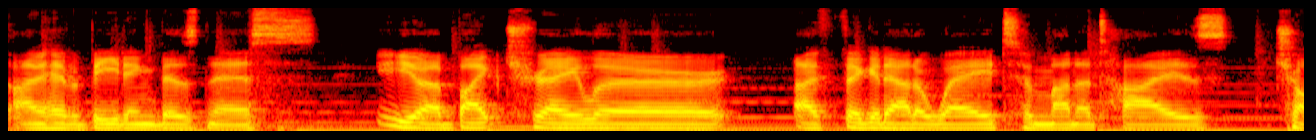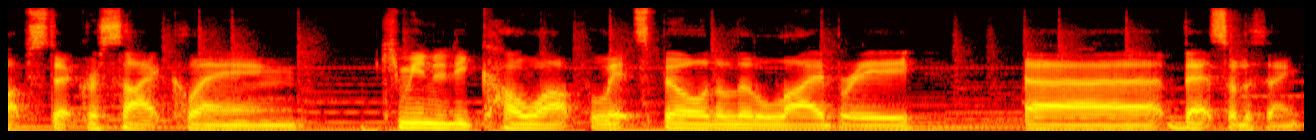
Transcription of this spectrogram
I have a beating business, yeah, bike trailer. I figured out a way to monetize chopstick recycling, community co-op, let's build a little library, uh, that sort of thing.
